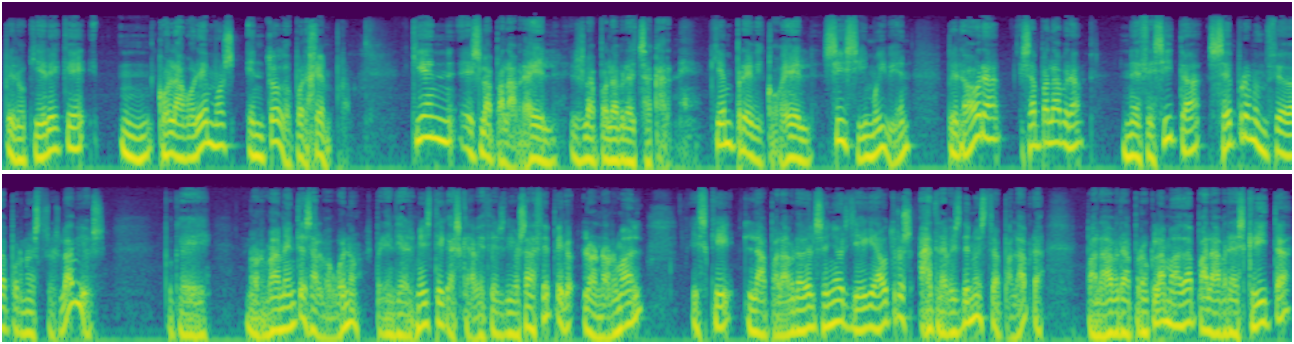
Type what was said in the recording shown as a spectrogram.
pero quiere que mm, colaboremos en todo. Por ejemplo, ¿quién es la palabra? Él, es la palabra hecha carne. ¿Quién predicó? Él. Sí, sí, muy bien. Pero ahora esa palabra necesita ser pronunciada por nuestros labios, porque Normalmente, salvo, bueno, experiencias místicas que a veces Dios hace, pero lo normal es que la palabra del Señor llegue a otros a través de nuestra palabra. Palabra proclamada, palabra escrita,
